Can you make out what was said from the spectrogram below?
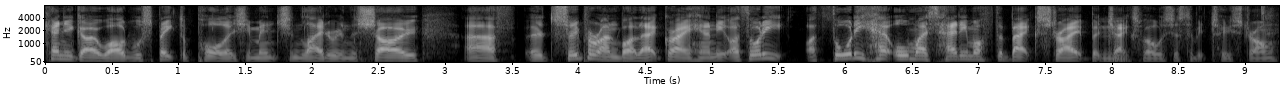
Canya Go Wild? We'll speak to Paul as you mentioned later in the show. Uh, a super run by that greyhound. I thought he, I thought he had almost had him off the back straight, but Jackswell was just a bit too strong.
